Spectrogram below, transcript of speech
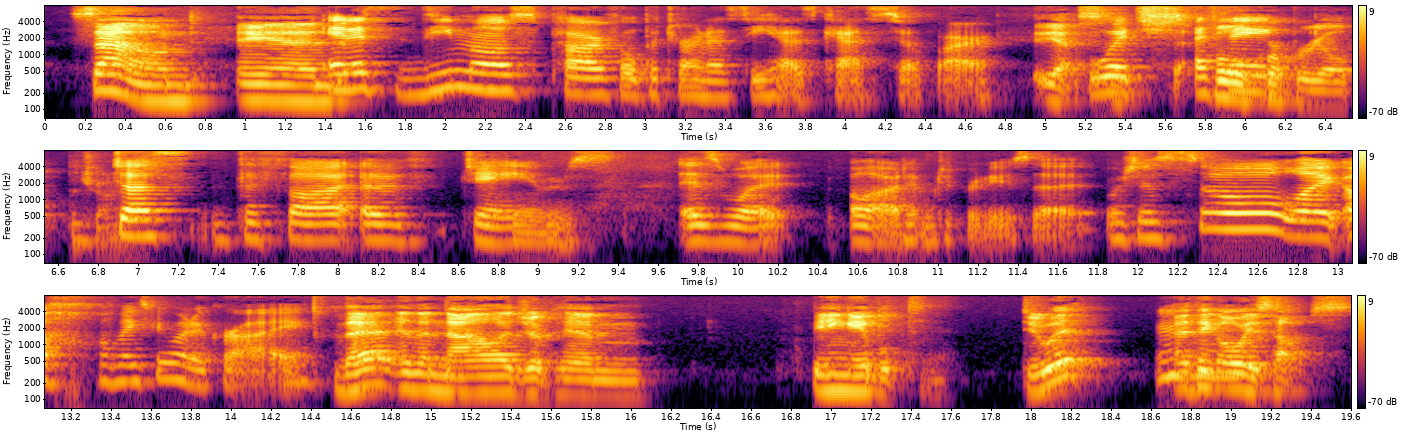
sound, and, and it's the most powerful Patronus he has cast so far. yes, which I full think corporeal patronus. Just the thought of James is what allowed him to produce it, which is so like, oh, it makes me want to cry. that and the knowledge of him being able to do it, I think Mhm. always helps.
